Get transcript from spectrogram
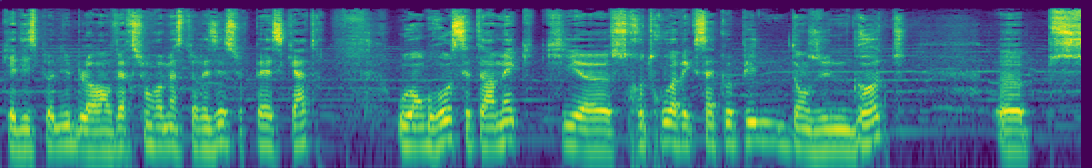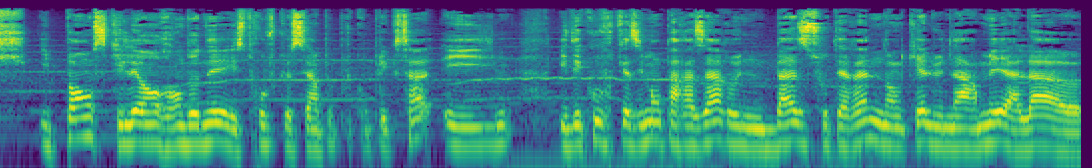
qui est disponible en version remasterisée sur PS4 où en gros c'est un mec qui euh, se retrouve avec sa copine dans une grotte. Euh, il pense qu'il est en randonnée, il se trouve que c'est un peu plus compliqué que ça, et il, il découvre quasiment par hasard une base souterraine dans laquelle une armée à la euh,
